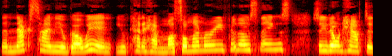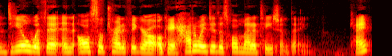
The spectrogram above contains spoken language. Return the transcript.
the next time you go in, you kind of have muscle memory for those things. So you don't have to deal with it and also try to figure out, okay, how do I do this whole meditation thing? Okay.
